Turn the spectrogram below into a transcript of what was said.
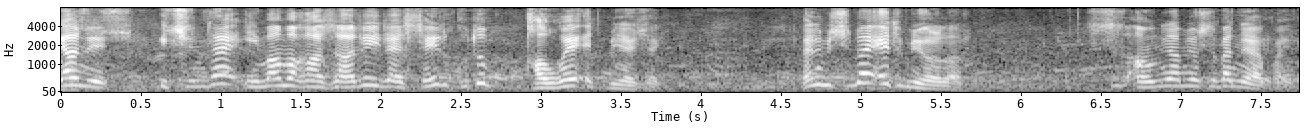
Yani içinde İmam-ı Gazali ile Seyyid Kutup kavga etmeyecek. Benim içimde etmiyorlar. Siz anlayamıyorsa ben ne yapayım?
